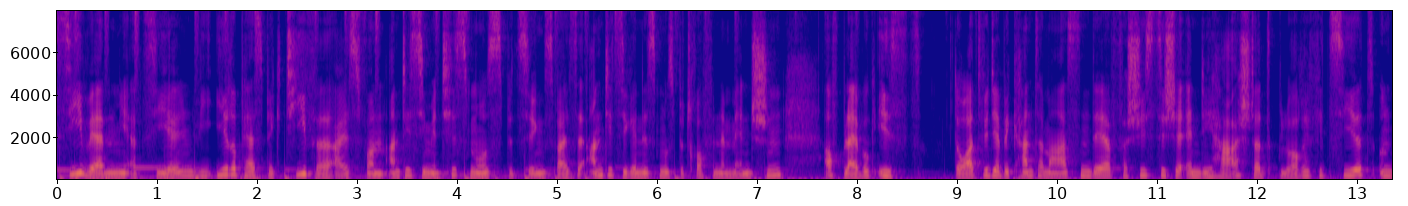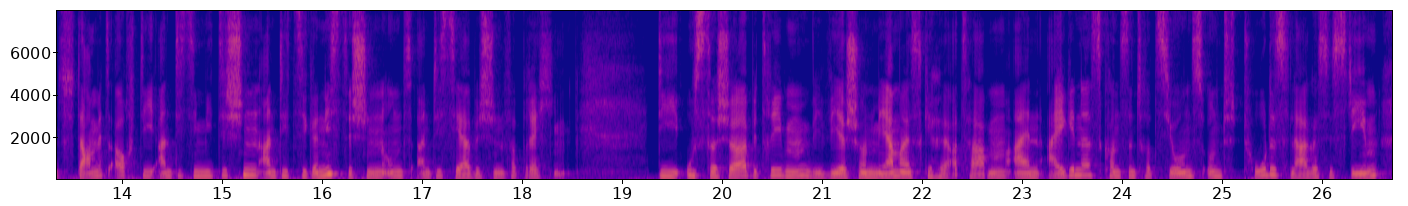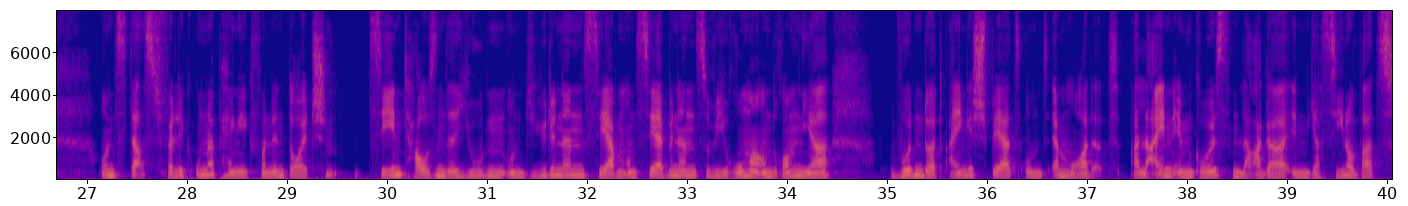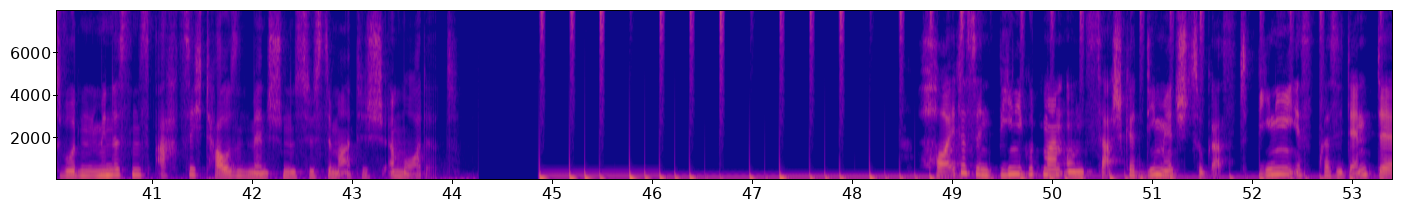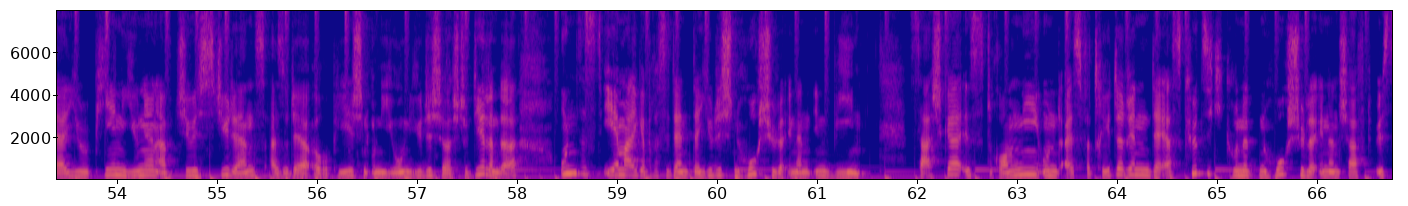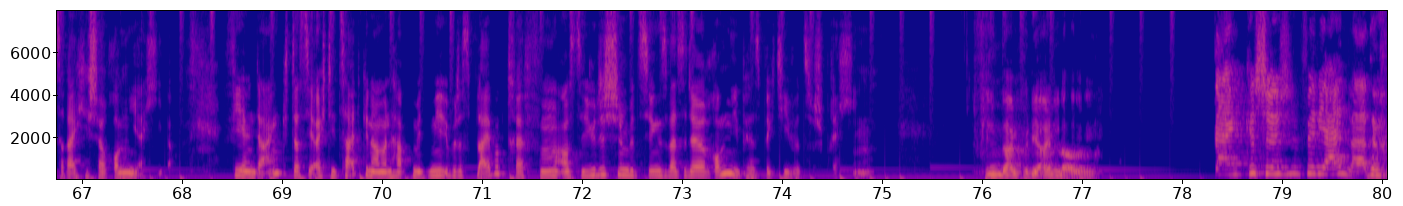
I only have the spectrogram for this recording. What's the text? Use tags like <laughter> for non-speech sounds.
Sie werden mir erzählen, wie Ihre Perspektive als von Antisemitismus bzw. Antiziganismus betroffene Menschen auf Bleiburg ist. Dort wird ja bekanntermaßen der faschistische NDH-Stadt glorifiziert und damit auch die antisemitischen, antiziganistischen und antiserbischen Verbrechen. Die Ustascher betrieben, wie wir schon mehrmals gehört haben, ein eigenes Konzentrations- und Todeslagersystem und das völlig unabhängig von den Deutschen. Zehntausende Juden und Jüdinnen, Serben und Serbinnen sowie Roma und Romnia wurden dort eingesperrt und ermordet. Allein im größten Lager in Jasenovac wurden mindestens 80.000 Menschen systematisch ermordet. Heute sind Bini Gutmann und Sascha Dimic zu Gast. Bini ist Präsident der European Union of Jewish Students, also der Europäischen Union jüdischer Studierender, und ist ehemaliger Präsident der jüdischen HochschülerInnen in Wien. Sascha ist Romni und als Vertreterin der erst kürzlich gegründeten HochschülerInnenschaft österreichischer Romnier hier. Vielen Dank, dass ihr euch die Zeit genommen habt, mit mir über das Bleiburg-Treffen aus der jüdischen bzw. der Romni-Perspektive zu sprechen. Vielen Dank für die Einladung. Dankeschön für die Einladung.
